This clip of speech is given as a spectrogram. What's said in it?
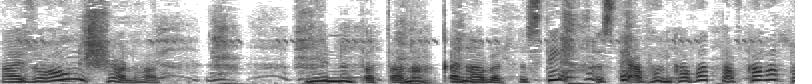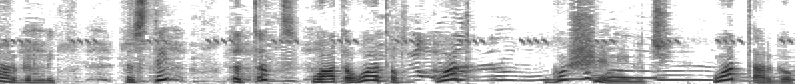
አይዞ አሁን ይሻልሃል። ይህንን ጠጣና ቀና በል እስቲ እስቲ አፍን ከፈት አፍ ከፈት አርግልኝ እስቲ ጥጥት ዋጠው ዋጠው ዋጥ ጎሽ የኔ ልጅ ዋጥ አርገው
